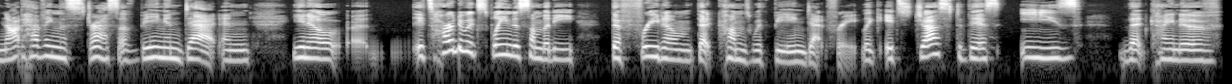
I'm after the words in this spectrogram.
not having the stress of being in debt. And, you know, uh, it's hard to explain to somebody the freedom that comes with being debt free. Like it's just this ease that kind of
